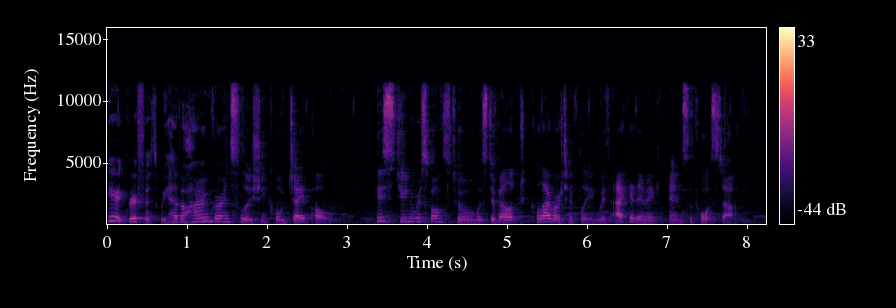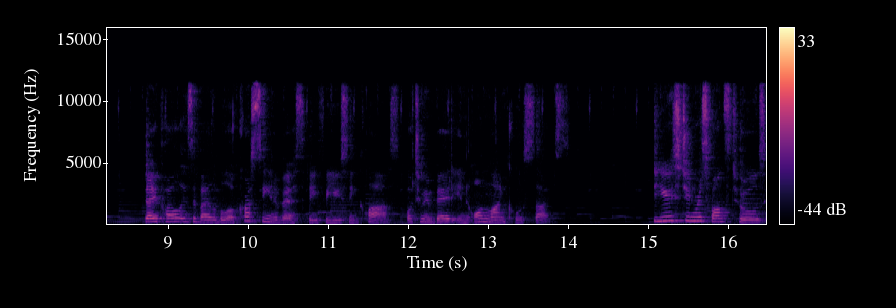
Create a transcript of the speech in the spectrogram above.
Here at Griffith we have a homegrown solution called GPoll this student response tool was developed collaboratively with academic and support staff. GPoll is available across the university for use in class or to embed in online course sites. To use student response tools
